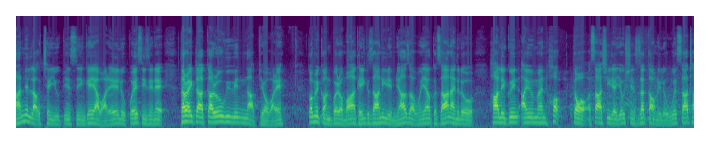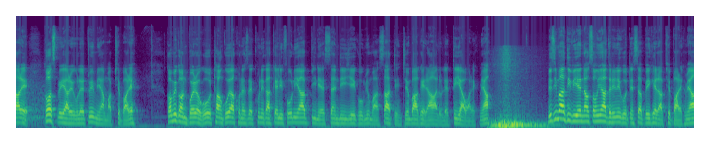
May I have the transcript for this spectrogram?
9နှစ်လောက်အချိန်ယူပြင်ဆင်ခဲ့ရပါတယ်လို့ပွဲစီစဉ်တဲ့ဒါရိုက်တာကာရိုဝီဝင်းကပြောပါတယ်။ Comic Con ပွဲတော်မှာဂိမ်းကစားနည်းတွေများစွာဝင်ရောက်ကစားနိုင်တယ်လို့ Harley Quinn, Iron Man, Hulk တော့အစရှိတဲ့ရုပ်ရှင်ဇာတ်ကောင်တွေလိုဝတ်စားထားတဲ့ cosplayer တွေကိုလည်းတွေ့မြင်ရမှာဖြစ်ပါတယ်။ Comic Con ပွဲတော်ကို1980ခုနှစ်ကကယ်လီဖိုးနီးယားပြည်နယ်ဆန်ဒီယေဂိုမြို့မှာစတင်ကျင်းပခဲ့တာလို့လည်းသိရပါတယ်ခင်ဗျာ။မြစီမ TV ရဲ့နောက်ဆုံးရသတင်းတွေကိုတင်ဆက်ပေးခဲ့တာဖြစ်ပါတယ်ခင်ဗျာ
